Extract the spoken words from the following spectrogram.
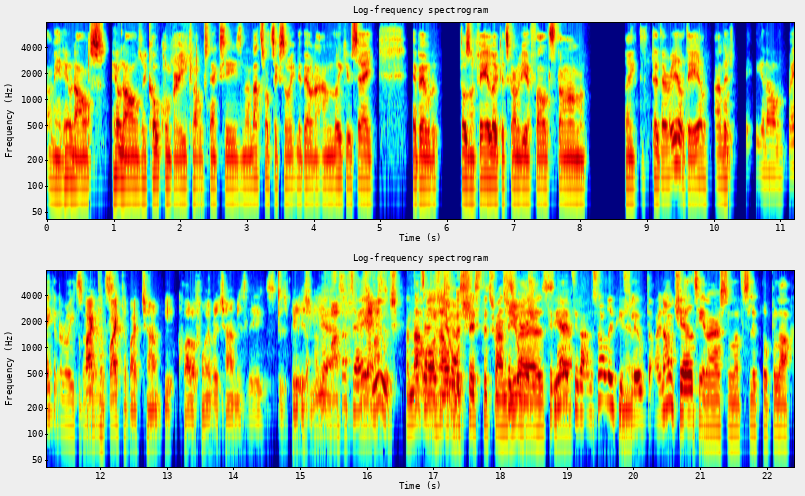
I mean, who knows? Who knows? We could come very close next season, and that's what's exciting about it. And like you say about it, doesn't feel like it's going to be a false storm. Like they're the real deal, and if you know, making the right Back to back to back champion qualifying for the Champions League is, is, is, is Yeah, massive. that's it. Yeah. Huge. And that That's will help ago. assist the To transfers. to be yeah. added to that, and it's not like we Yeah. fluked. I know Chelsea and Arsenal have slipped up a lot,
